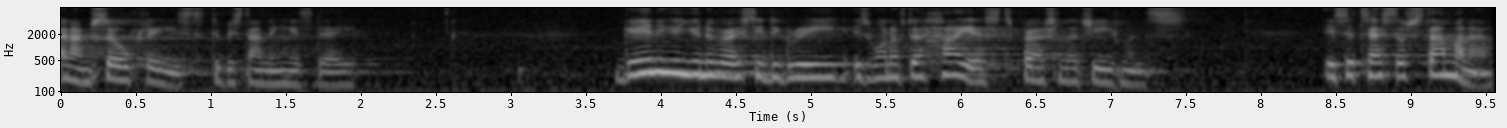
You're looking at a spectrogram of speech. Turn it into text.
and I'm so pleased to be standing here today. Gaining a university degree is one of the highest personal achievements. It's a test of stamina,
